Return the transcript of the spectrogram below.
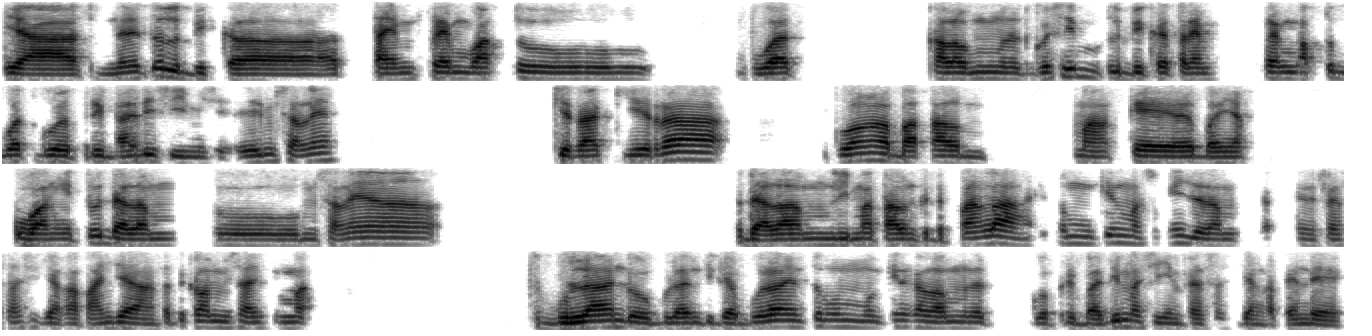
ya sebenarnya itu lebih ke time frame waktu buat kalau menurut gue sih lebih ke time frame waktu buat gue pribadi sih jadi misalnya kira-kira gue nggak bakal make banyak uang itu dalam misalnya dalam lima tahun ke depan lah. Itu mungkin masuknya dalam investasi jangka panjang. Tapi kalau misalnya cuma sebulan dua bulan tiga bulan itu mungkin kalau menurut gue pribadi masih investasi jangka pendek.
